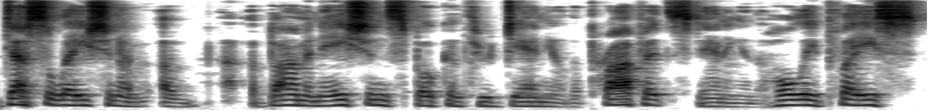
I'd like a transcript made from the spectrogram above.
desolation of, of abomination spoken through Daniel the prophet, standing in the holy place.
